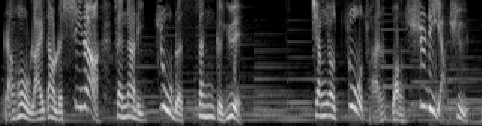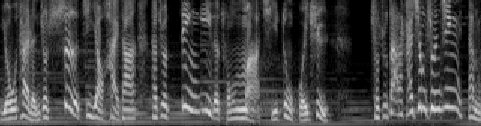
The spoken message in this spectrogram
然后来到了希腊，在那里住了三个月。将要坐船往叙利亚去，犹太人就设计要害他，他就定义的从马其顿回去。求主大大开启我们属灵，他们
